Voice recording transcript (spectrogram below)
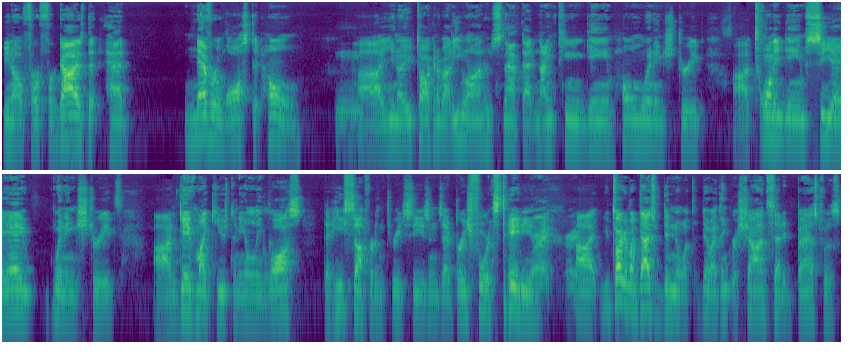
you know, for for guys that had never lost at home. Mm-hmm. Uh, you know, you're talking about Elon, who snapped that 19 game home winning streak, uh, 20 game CAA winning streak uh, and gave Mike Houston the only loss that he suffered in three seasons at Bridgeforth Stadium. Right, right. Uh, you're talking about guys who didn't know what to do. I think Rashad said it best was,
